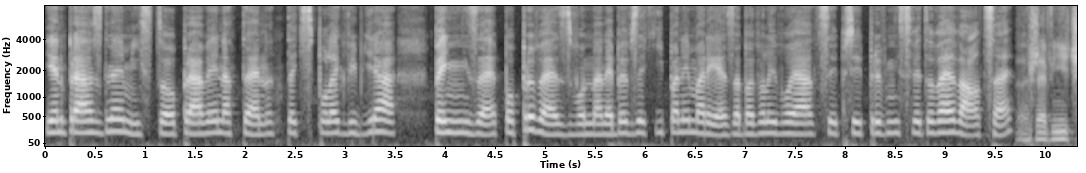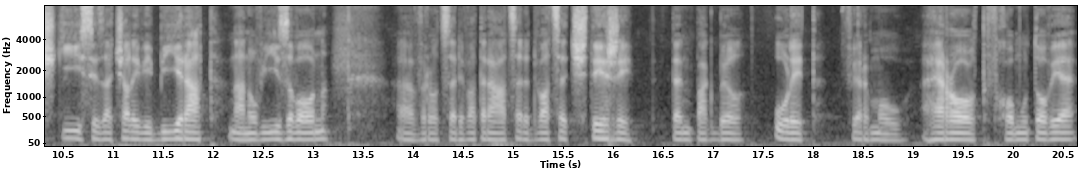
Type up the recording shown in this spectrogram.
jen prázdné místo. Právě na ten teď spolek vybírá peníze. Poprvé zvon na nebevzetí Pany Marie zabavili vojáci při první světové válce. Řevničtí si začali vybírat na nový zvon v roce 1924. Ten pak byl ulit firmou Herold v Chomutově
